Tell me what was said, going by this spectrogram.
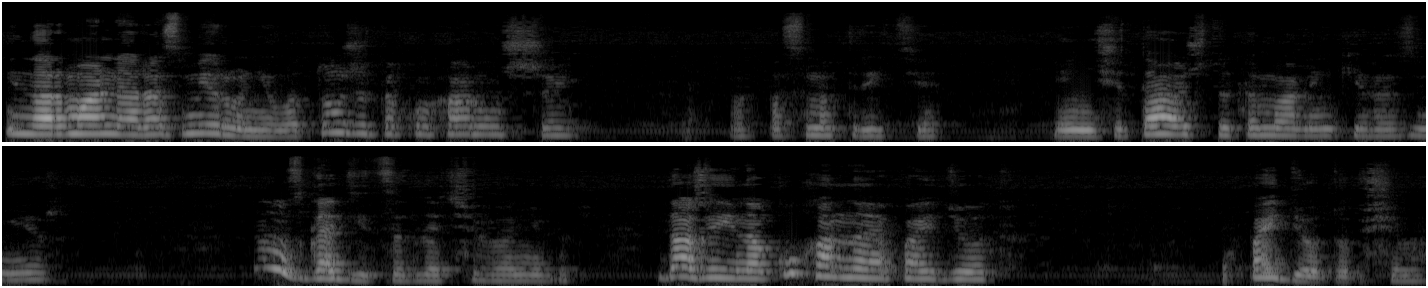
И нормальный размер у него тоже такой хороший. Вот посмотрите. Я не считаю, что это маленький размер. Ну, сгодится для чего-нибудь. Даже и на кухонное пойдет. Пойдет, в общем.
